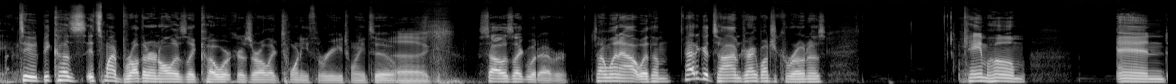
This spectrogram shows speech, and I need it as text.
And- dude, because it's my brother and all his like coworkers are all like 23, 22. Ugh. so I was like, whatever. So I went out with him, had a good time, drank a bunch of Coronas, came home, and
